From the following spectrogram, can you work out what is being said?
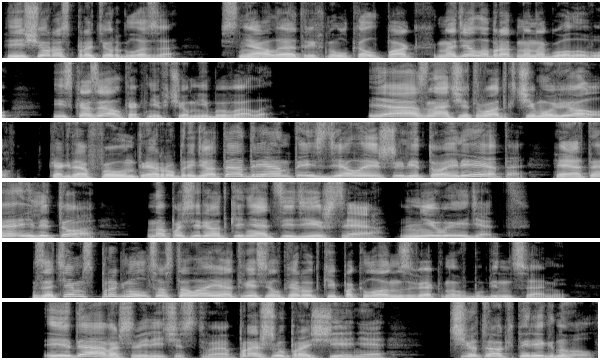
и еще раз протер глаза. Снял и отряхнул колпак, надел обратно на голову и сказал, как ни в чем не бывало. «Я, значит, вот к чему вел. Когда в Фаунтерру придет Адриан, ты сделаешь или то, или это. Это или то. Но посередке не отсидишься. Не выйдет. Затем спрыгнул со стола и отвесил короткий поклон, звякнув бубенцами. «И да, Ваше Величество, прошу прощения. Чуток перегнул».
